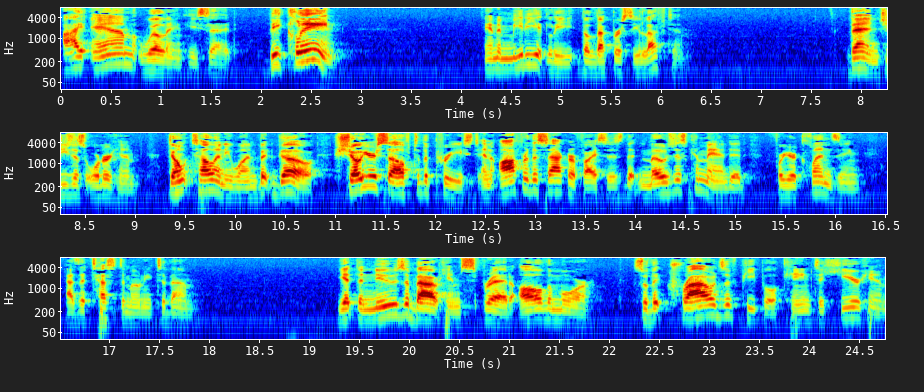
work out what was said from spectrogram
I am willing, he said. Be clean. And immediately the leprosy left him. Then Jesus ordered him, Don't tell anyone, but go, show yourself to the priest, and offer the sacrifices that Moses commanded for your cleansing as a testimony to them. Yet the news about him spread all the more, so that crowds of people came to hear him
